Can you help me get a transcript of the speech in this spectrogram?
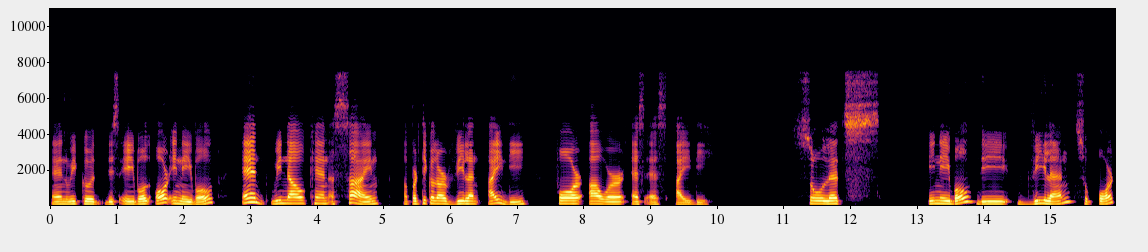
and we could disable or enable and we now can assign a particular VLAN ID for our SSID. So let's enable the VLAN support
